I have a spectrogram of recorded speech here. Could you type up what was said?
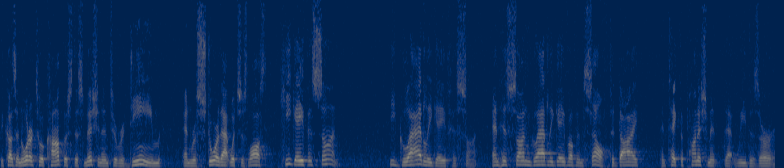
Because in order to accomplish this mission and to redeem and restore that which is lost, He gave His Son. He gladly gave His Son and his son gladly gave of himself to die and take the punishment that we deserve.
